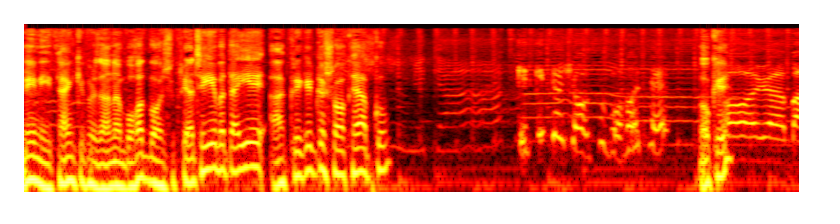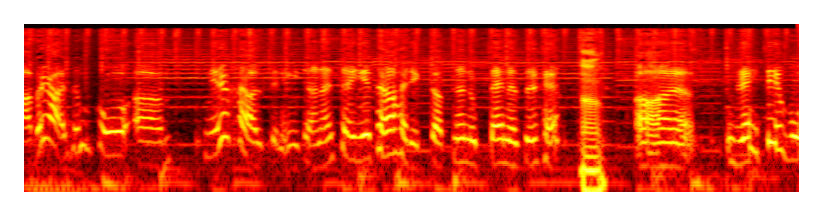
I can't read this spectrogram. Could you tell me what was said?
नहीं नहीं थैंक यू फरजाना बहुत बहुत शुक्रिया। अच्छा ये बताइए क्रिकेट का शौक है आपको? क्रिकेट का शौक तो बहुत है। ओके और बाबर आज़म को अ, मेरे ख्याल से नहीं जाना चाहिए था हर एक का अपना नुकता नज़र है। हाँ। रहते वो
